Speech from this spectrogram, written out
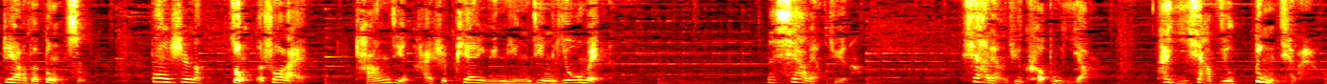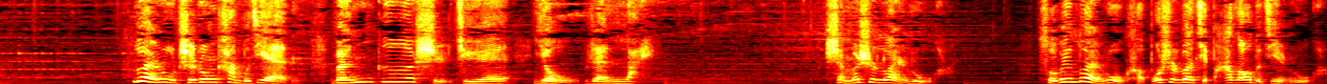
这样的动词，但是呢，总的说来。场景还是偏于宁静优美。那下两句呢？下两句可不一样，它一下子就动起来了。乱入池中看不见，闻歌始觉有人来。什么是乱入啊？所谓乱入，可不是乱七八糟的进入啊，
